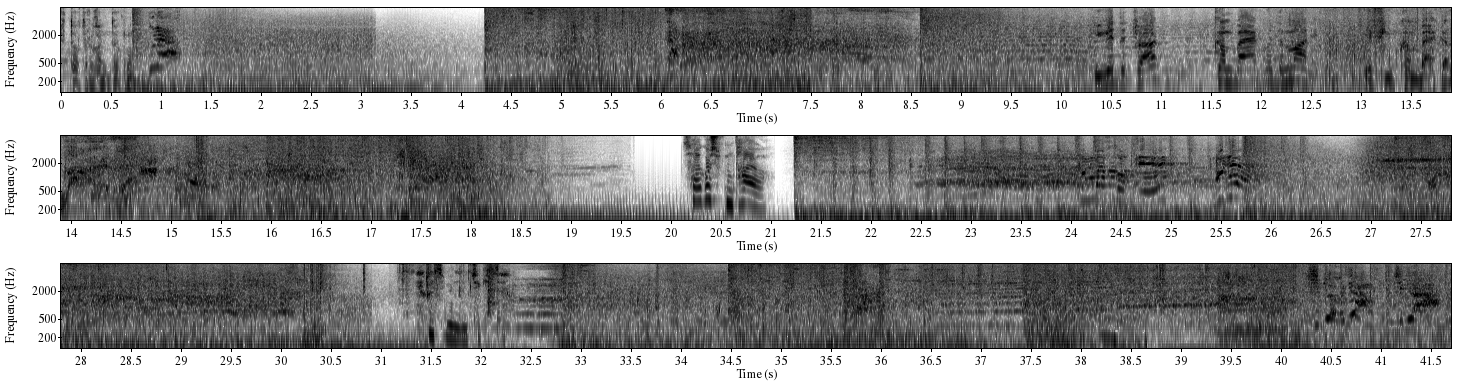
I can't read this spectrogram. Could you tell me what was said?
거길 떠들어간다고? You get the truck, come back with the money. If you come back alive. 살고 싶으면 타요. 해가 지면 움직이자. 죽여 그냥! 죽여!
